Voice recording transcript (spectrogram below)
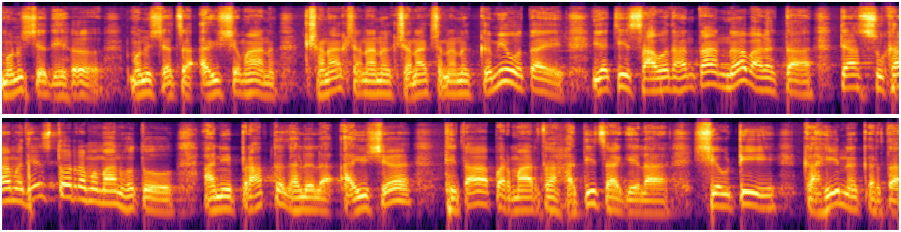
मनुष्य देह मनुष्याचं आयुष्यमान क्षणाक्षणानं क्षणाक्षणानं कमी होत आहे याची सावधानता न बाळगता त्या सुखामध्येच तो रममान होतो आणि प्राप्त झालेलं आयुष्य थिता परमार्थ हातीचा गेला. शेवटी काही न करता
